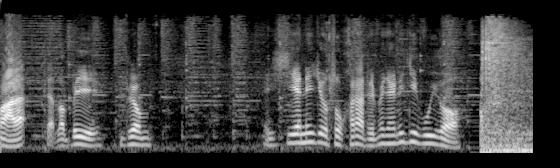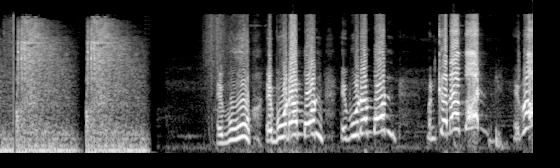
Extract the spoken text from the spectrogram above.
มาแล้วจัดล็อบบี้คุณผู้ชมไอ้เคียนี่จุดสุกขนาดนี้มันยังได้ยิงกูอีกเหรอไอ้บูไอ้บูด้านบนไอ้บูด้านบน มันเกิดด้านบนไอ้บ้า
